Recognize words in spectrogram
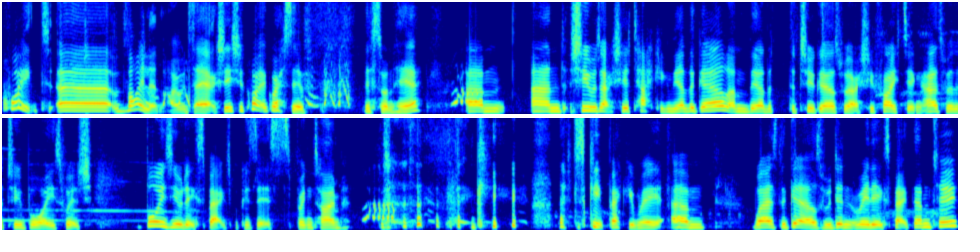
quite uh, violent, I would say. Actually, she's quite aggressive. This one here. Um, and she was actually attacking the other girl and the other the two girls were actually fighting as were the two boys which boys you would expect because it's springtime thank you. They just keep pecking me. Um, whereas the girls we didn't really expect them to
